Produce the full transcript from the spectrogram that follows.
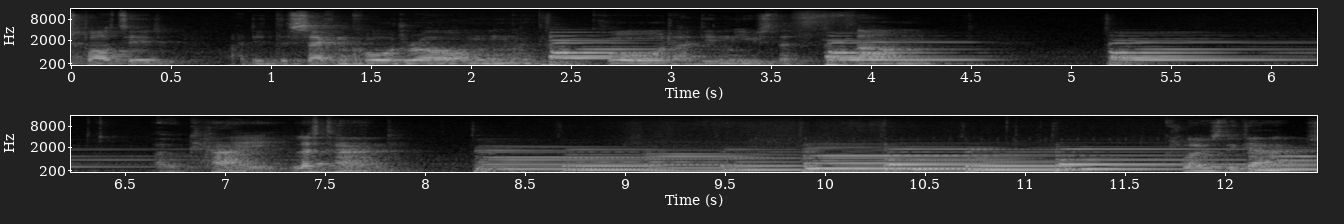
Spotted I did the second chord wrong. Chord, I didn't use the thumb. Okay, left hand. Close the gaps.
